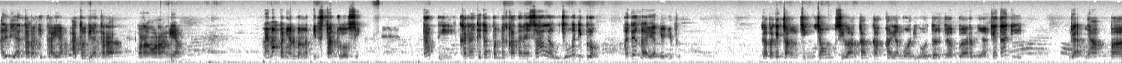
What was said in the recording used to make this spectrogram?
ada di antara kita yang atau di antara orang-orang yang memang pengen banget instant closing. Tapi karena kita pendekatannya salah ujungnya di blok ada nggak yang kayak gitu? Nggak pakai cang cincong silakan kakak yang mau di order gambarnya. Kayak tadi nggak nyapa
